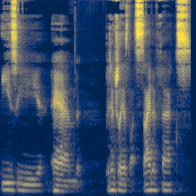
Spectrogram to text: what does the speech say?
easy and potentially has less side effects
